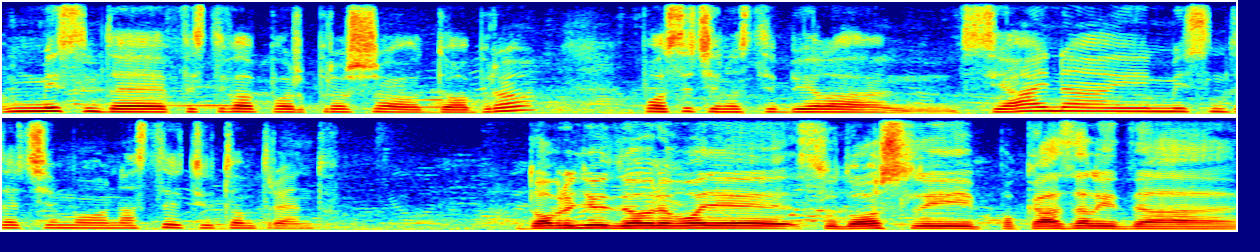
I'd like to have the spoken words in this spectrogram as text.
Mislim da je festival prošao dobro, posjećenost je bila sjajna i mislim da ćemo nastaviti u tom trendu. Dobri ljudi, dobre volje su došli i pokazali da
